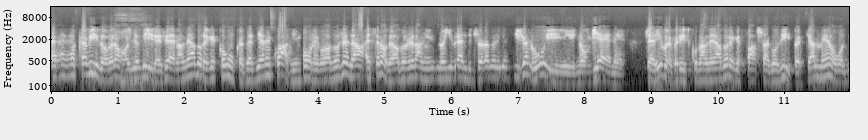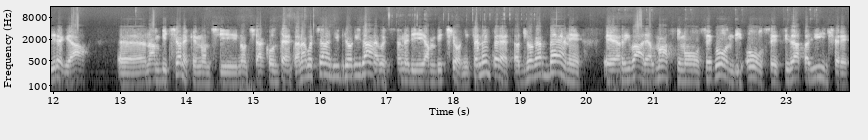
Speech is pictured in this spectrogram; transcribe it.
Eh, ho capito, però voglio dire, c'è cioè, un allenatore che comunque se viene qua ti impone con la società e se no se la società non gli prende i giocatori che dice lui non viene. Cioè io preferisco un allenatore che faccia così perché almeno vuol dire che ha eh, un'ambizione che non si, non si accontenta, è una questione di priorità, è una questione di ambizioni. Se non interessa giocare bene e arrivare al massimo secondi o se si tratta di vincere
